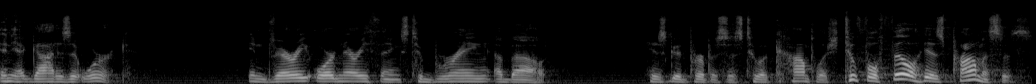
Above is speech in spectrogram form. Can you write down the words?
And yet, God is at work in very ordinary things to bring about His good purposes, to accomplish, to fulfill His promises.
